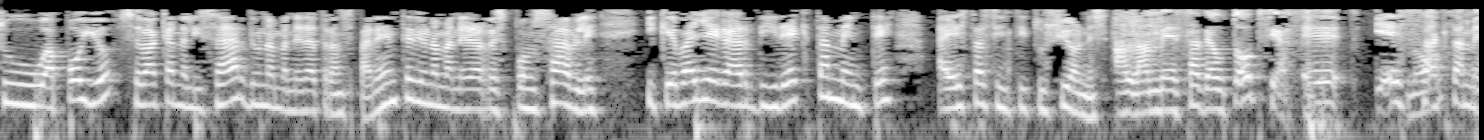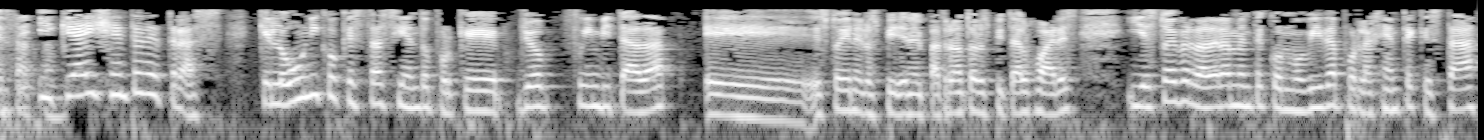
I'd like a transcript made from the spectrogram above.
su apoyo se va a canalizar de una manera transparente, de una manera responsable y que va a llegar directamente a estas instituciones. A la mesa de autopsias. Eh, exactamente. ¿No? Y que hay gente detrás que lo único que está haciendo, porque yo fui invitada, eh, estoy en el, en el patronato del Hospital Juárez y estoy verdaderamente conmovida por la gente que está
